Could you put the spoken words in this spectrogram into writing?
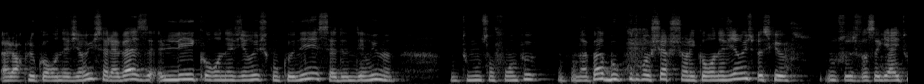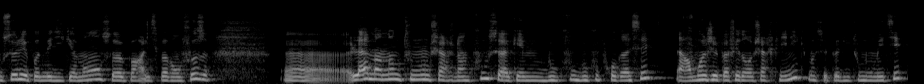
Alors que le coronavirus, à la base, les coronavirus qu'on connaît, ça donne des rhumes. Donc tout le monde s'en fout un peu. Donc on n'a pas beaucoup de recherches sur les coronavirus parce que ça, guérit tout seul, il n'y a pas de médicaments, ça paralyse pas grand-chose. Euh, là, maintenant que tout le monde cherche d'un coup, ça a quand même beaucoup, beaucoup progressé. Alors moi, j'ai pas fait de recherche clinique, moi c'est pas du tout mon métier,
